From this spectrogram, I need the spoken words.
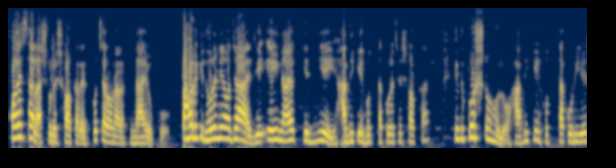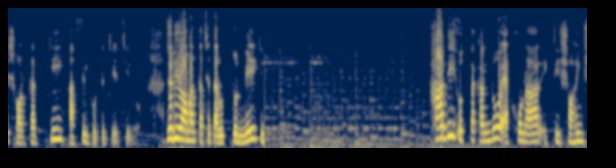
ফয়সাল আসলে সরকারের প্রচারণার নায়কও। তাহলে কি ধরে নেওয়া যায় যে এই নায়ককে দিয়েই হাদিকে হত্যা করেছে সরকার? কিন্তু প্রশ্ন হলো, হাদিকে হত্যা করিয়ে সরকার কি হাসিল করতে চেয়েছিল? যদিও আমার কাছে তার উত্তর নেই, কিন্তু হাদি হত্যাকাণ্ড এখন আর একটি সহিংস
